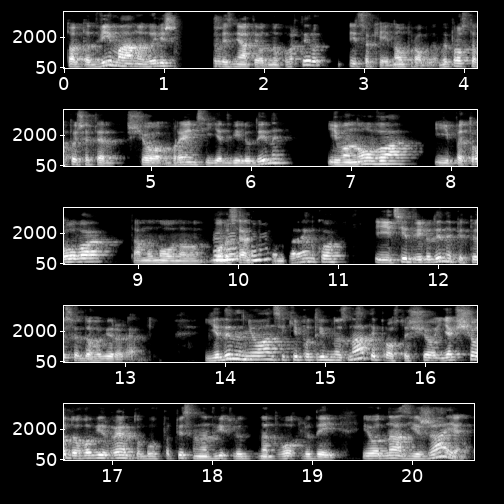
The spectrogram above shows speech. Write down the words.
Тобто, дві мами вирішили зняти одну квартиру, it's okay, no problem. Ви просто пишете, що в ренті є дві людини: Іванова і Петрова, там умовно Борисенко. Бондаренко, і ці дві людини підписують договір ренту. Єдиний нюанс, який потрібно знати, просто що якщо договір ренту був підписаний на двох, на двох людей і одна з'їжджає,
